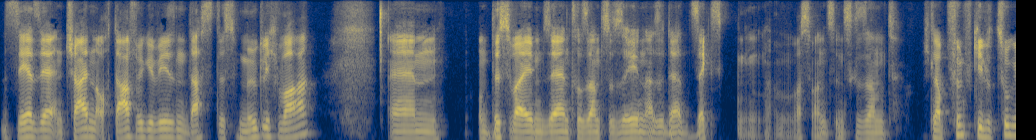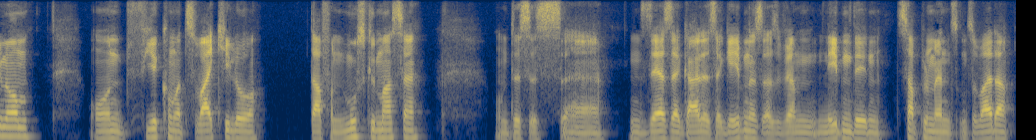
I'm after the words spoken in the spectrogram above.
sehr, sehr entscheidend auch dafür gewesen, dass das möglich war. Ähm, und das war eben sehr interessant zu sehen. Also der hat sechs, was waren es insgesamt? Ich glaube, fünf Kilo zugenommen und 4,2 Kilo davon Muskelmasse. Und das ist äh, ein sehr, sehr geiles Ergebnis. Also wir haben neben den Supplements und so weiter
